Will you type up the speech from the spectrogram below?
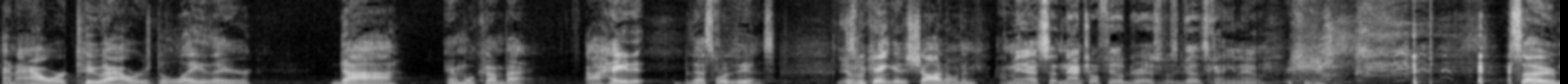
an hour, two hours to lay there, die, and we'll come back. I hate it, but that's what it is. Because Yeah. we can't get a shot on him. I mean, that's a natural field dress with guts hanging out. Yeah. So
